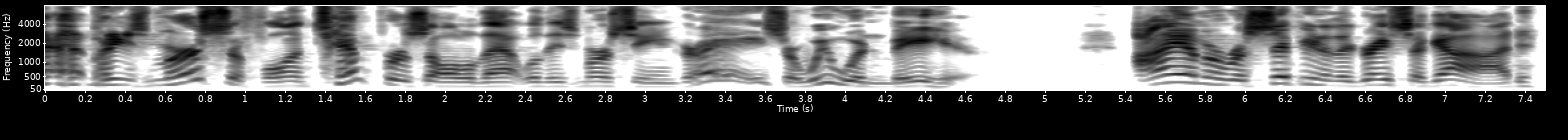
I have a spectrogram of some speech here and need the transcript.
but he's merciful and tempers all of that with his mercy and grace, or we wouldn't be here. I am a recipient of the grace of God,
